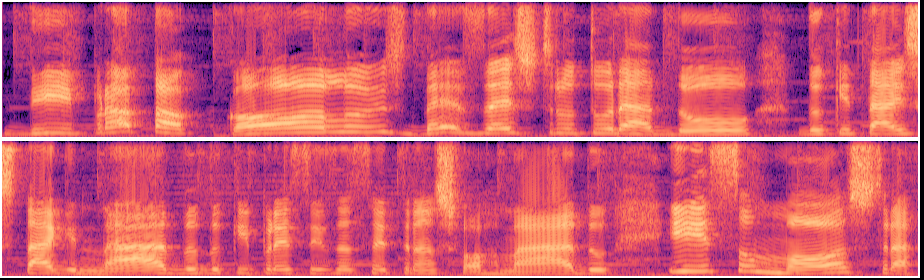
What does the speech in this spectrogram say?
de protocolos, desestruturador do que está estagnado, do que precisa ser transformado. E isso mostra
